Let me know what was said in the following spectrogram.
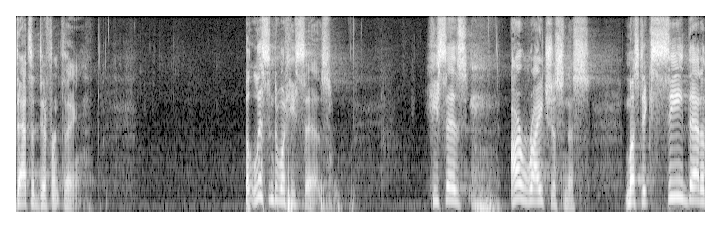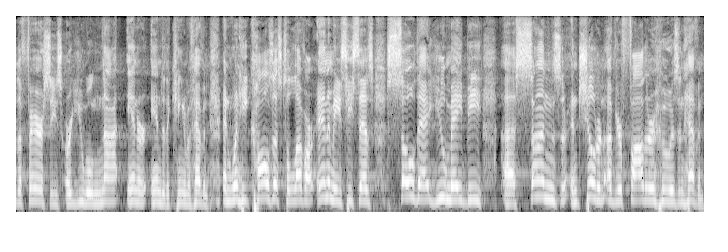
That's a different thing. But listen to what he says. He says, Our righteousness must exceed that of the Pharisees, or you will not enter into the kingdom of heaven. And when he calls us to love our enemies, he says, so that you may be uh, sons and children of your Father who is in heaven.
